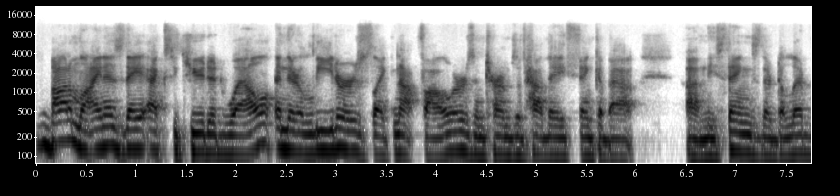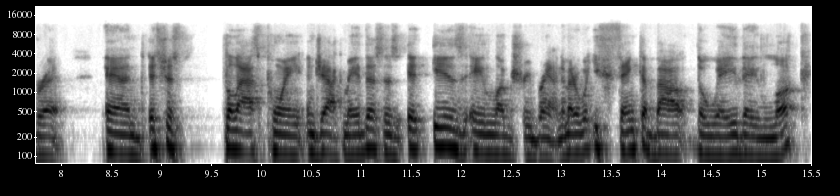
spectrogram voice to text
bottom line is they executed well and they're leaders like not followers in terms of how they think about um, these things. They're deliberate. And it's just the last point and jack made this is it is a luxury brand. No matter what you think about the way they look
